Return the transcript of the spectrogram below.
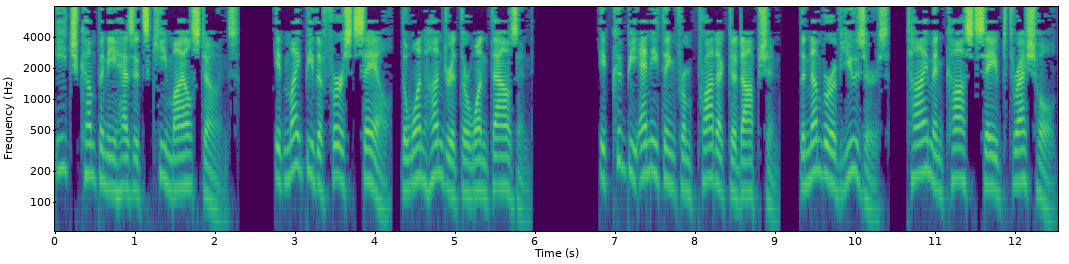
Each company has its key milestones. It might be the first sale, the 100th or 1000. It could be anything from product adoption, the number of users, time and cost saved threshold,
